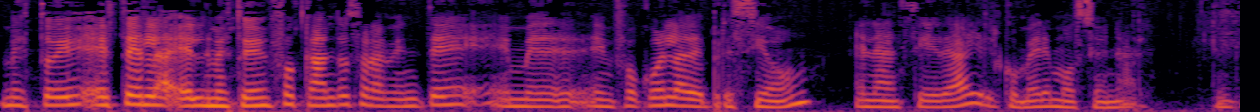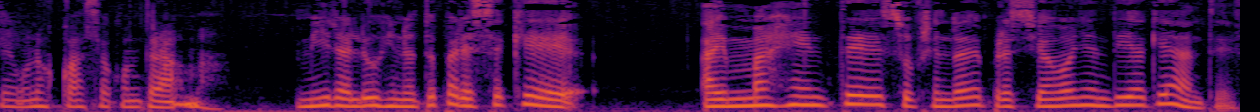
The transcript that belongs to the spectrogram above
me estoy, este, me estoy enfocando solamente, me enfoco en la depresión, en la ansiedad y el comer emocional, en algunos casos con trauma. Mira, Luz, ¿y no te parece que hay más gente sufriendo depresión hoy en día que antes?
